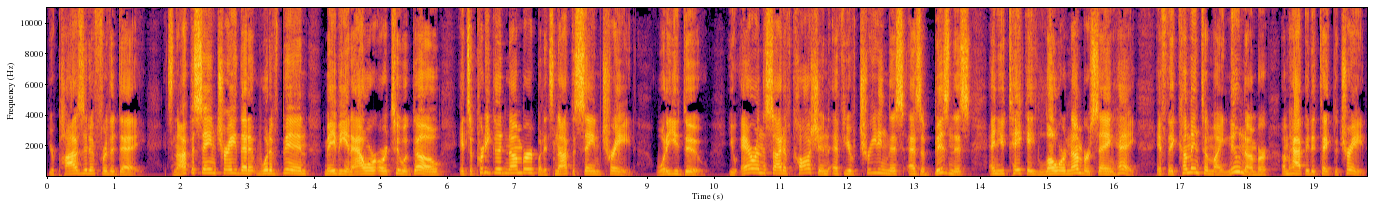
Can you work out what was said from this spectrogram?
You're positive for the day. It's not the same trade that it would have been maybe an hour or two ago. It's a pretty good number, but it's not the same trade. What do you do? You err on the side of caution if you're treating this as a business and you take a lower number saying, hey, if they come into my new number, I'm happy to take the trade.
